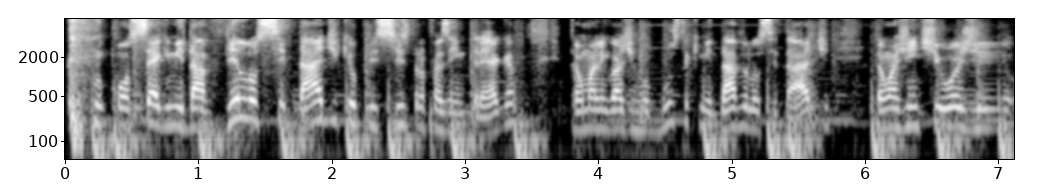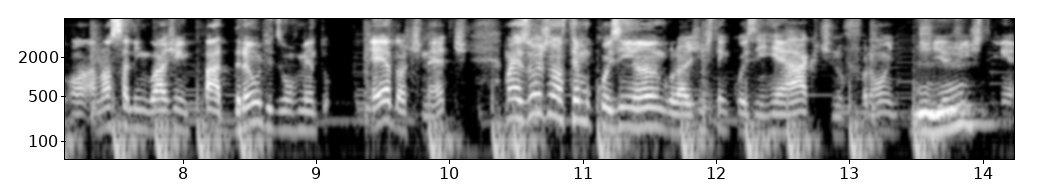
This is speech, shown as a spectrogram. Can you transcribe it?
consegue me dar velocidade que eu preciso para fazer entrega. Então, é uma linguagem robusta que me dá velocidade. Então, a gente hoje, a nossa linguagem padrão de desenvolvimento é .NET, mas hoje nós temos coisa em Angular, a gente tem coisa em React no front, uhum. a gente tem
